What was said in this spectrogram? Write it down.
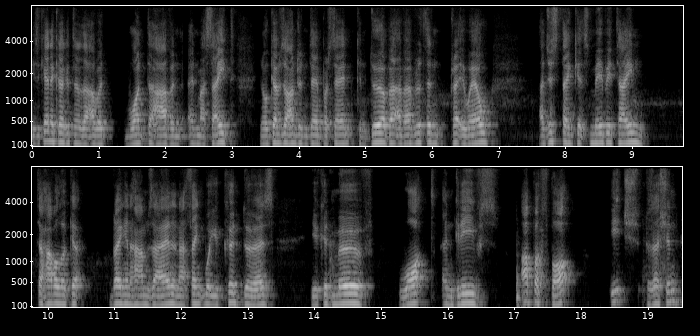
He's the kind of cricketer that I would want to have in, in my side. You know, gives 110%, can do a bit of everything pretty well. I just think it's maybe time to have a look at bringing Hamza in. And I think what you could do is you could move Watt and Greaves up a spot, each position,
